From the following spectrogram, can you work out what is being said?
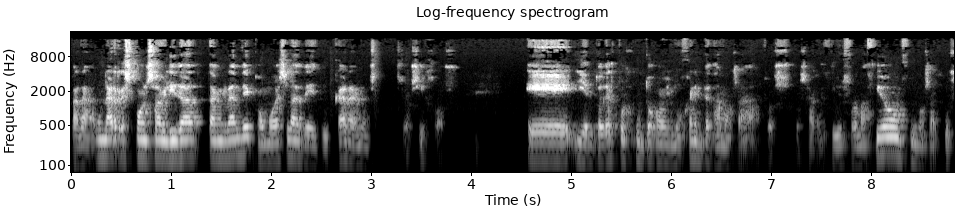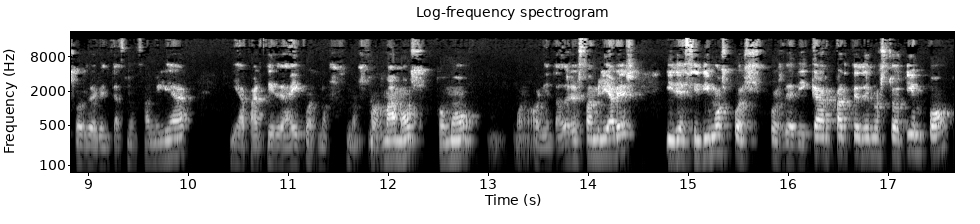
para una responsabilidad tan grande como es la de educar a nuestros hijos. Eh, y entonces, pues junto con mi mujer empezamos a, pues, pues, a recibir formación, fuimos a cursos de orientación familiar y a partir de ahí pues nos, formamos como orientadores familiares y decidimos pues, pues dedicar parte de nuestro tiempo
